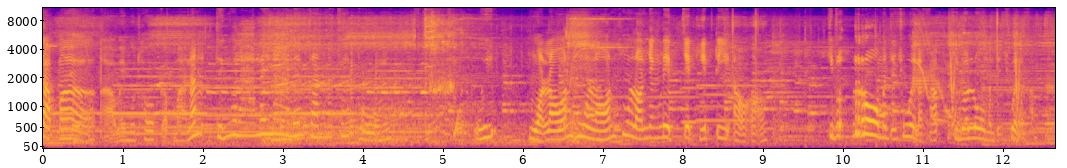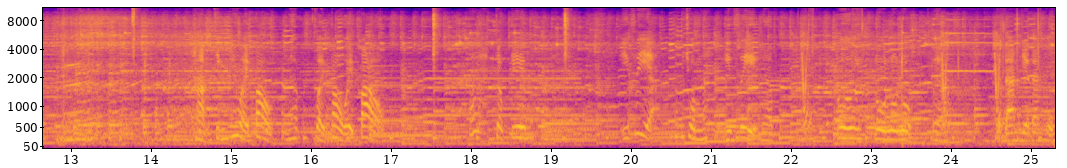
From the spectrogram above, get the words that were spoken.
กลับมาเหรออ้าวไม่มุดท่อกลับมานั่นถึงเวลาไล่ล่าเล่นกันนะครับผมอุ้ยหัวร้อนหัวร้อนหัวร้อนยังเด็ดเจ็ดฮิตดีเอาเอาคิดว่าโรมันจะช่วยหรอครับ คิดว่าโรมันจะช่วยหรอครับถามจริงพี่ไหวเป่านะครับไหวเป่าไหวเป่าจบเกมอีซี่อะท่านผู้ชมนะอีซี่นะครับเอ้ยโลโลโลไม่เอาอย่าดันอย่าดันผม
